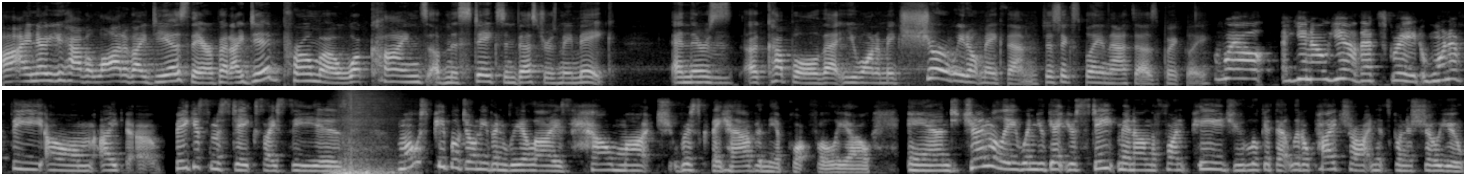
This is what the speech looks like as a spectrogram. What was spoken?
I know you have a lot of ideas there, but I did promo what kinds of mistakes investors may make. And there's mm-hmm. a couple that you want to make sure we don't make them. Just explain that to us quickly. Well, you know, yeah, that's great. One of the um, I, uh, biggest mistakes I see is most people don't even realize how much risk they have in their portfolio. And generally, when you get your statement on the front page, you look at that little pie chart and it's going to show you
